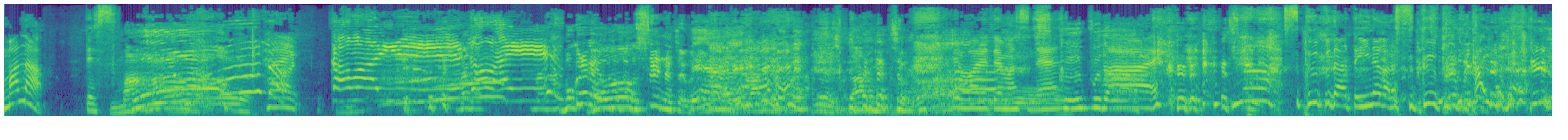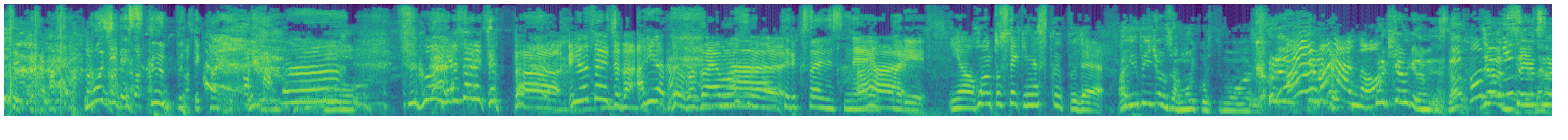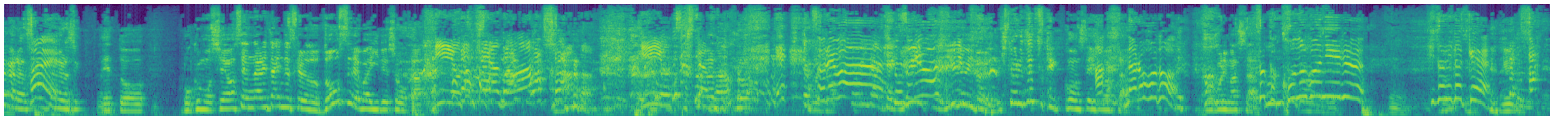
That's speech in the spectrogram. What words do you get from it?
マナです。まあ、はい。かわいいかわ僕らが呼ぶとちょっと失礼になっちゃうからね。そう呼ばれてますね。スクープだ。はい。いやースクープだって言いながらスクープって書いてる。文字でスクープって書いて。すごい癒されちゃった。癒されちゃった。ありがとうございます。ー照れくさいですね、やっぱり。はい。いや、ほんと素敵なスクープで。アユビジョンさんもう一個質問ある。これえーまだあんの？これ聞かなきゃダメですか？じゃあ、僭越ながら、えっと、僕も幸せになりたいんですけれど、どうすればいいでしょうか？いいお聞きしたぞ いいお聞きしたぞえ、それは、一人一人一人ずつ結婚していきました。なるほど。残りました。そっか、この場にいる。一人だけ。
